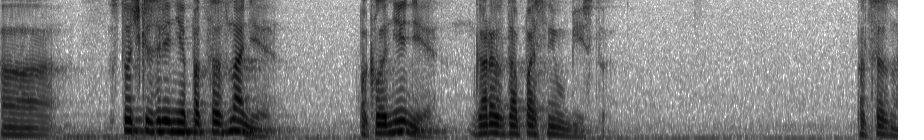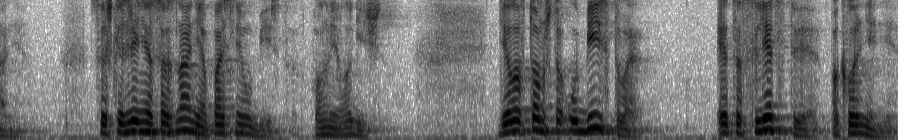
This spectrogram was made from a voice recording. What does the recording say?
А, с точки зрения подсознания, поклонение гораздо опаснее убийства. Подсознание. С точки зрения сознания опаснее убийство. Вполне логично. Дело в том, что убийство – это следствие поклонения.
